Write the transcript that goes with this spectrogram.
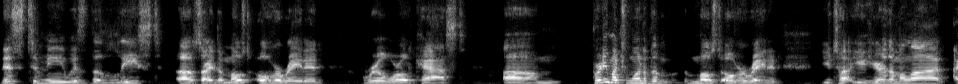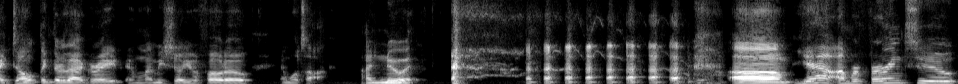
This to me was the least, uh, sorry, the most overrated real world cast. Um, pretty much one of the most overrated. You talk, you hear them a lot. I don't think they're that great. And let me show you a photo, and we'll talk. I knew it. um, yeah, I'm referring to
